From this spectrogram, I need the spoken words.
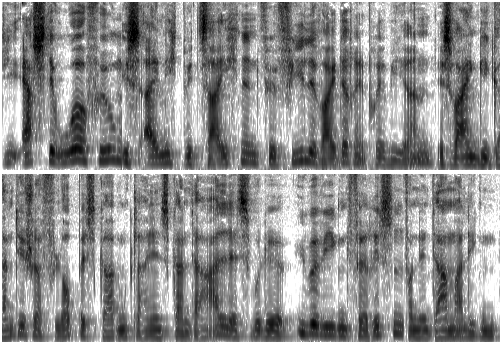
Die erste Uraufführung ist eigentlich bezeichnend für viele weitere Premieren. Es war ein gigantischer Flop, es gab einen kleinen Skandal, es wurde überwiegend verrissen von den damaligen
